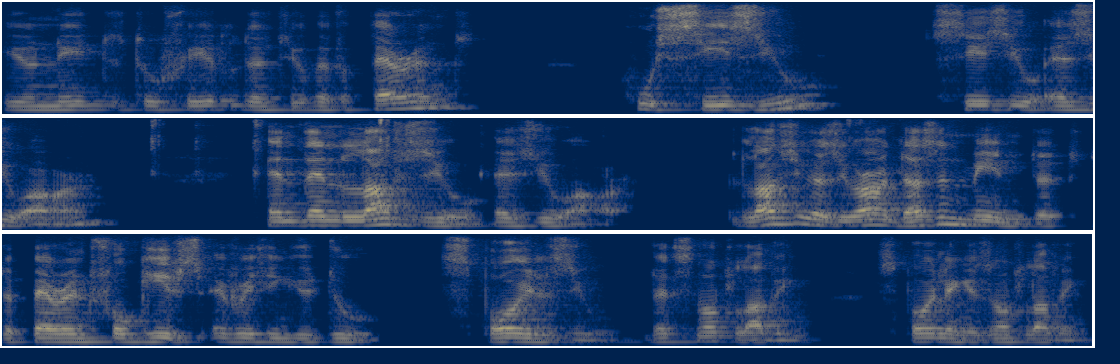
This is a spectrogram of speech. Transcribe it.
You need to feel that you have a parent who sees you, sees you as you are, and then loves you as you are loves you as you are doesn't mean that the parent forgives everything you do, spoils you. That's not loving. Spoiling is not loving.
